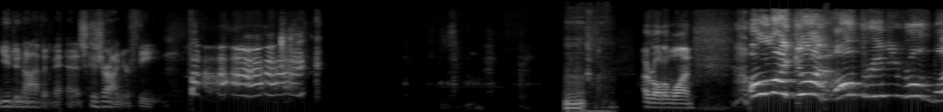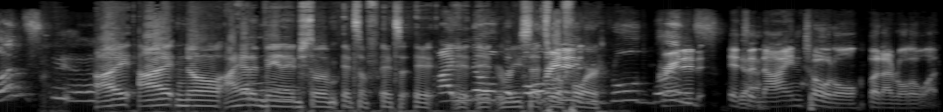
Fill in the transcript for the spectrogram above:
you do not have advantage because you're on your feet. Fuck. Mm. I rolled a one. Oh my god! All three of you rolled ones. I I no, I had advantage, so it's a it's a, it I it, know, it resets all to a four. rolled ones. Granted, it's Yeah. a nine total, but I rolled a one.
